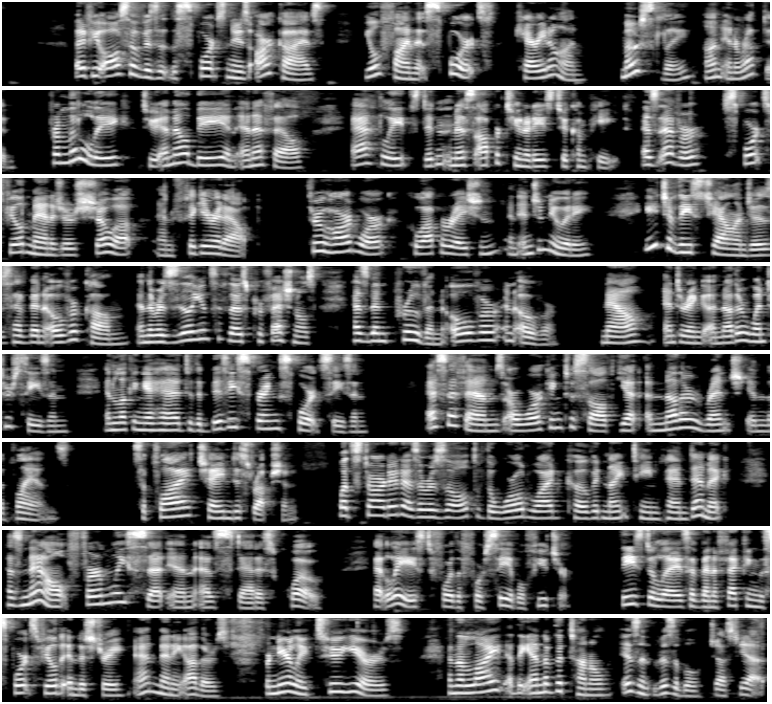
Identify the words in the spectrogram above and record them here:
But if you also visit the Sports News archives, you'll find that sports carried on, mostly uninterrupted. From Little League to MLB and NFL, athletes didn't miss opportunities to compete. As ever, sports field managers show up and figure it out. Through hard work, cooperation, and ingenuity, each of these challenges have been overcome, and the resilience of those professionals has been proven over and over. Now, entering another winter season and looking ahead to the busy spring sports season, SFMs are working to solve yet another wrench in the plans. Supply chain disruption. What started as a result of the worldwide COVID 19 pandemic has now firmly set in as status quo, at least for the foreseeable future. These delays have been affecting the sports field industry and many others for nearly two years, and the light at the end of the tunnel isn't visible just yet.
